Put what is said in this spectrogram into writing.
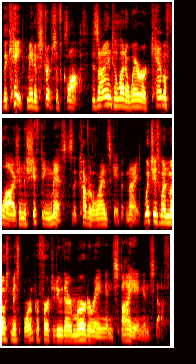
The cape made of strips of cloth, designed to let a wearer camouflage in the shifting mists that cover the landscape at night, which is when most Mistborn prefer to do their murdering and spying and stuff.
